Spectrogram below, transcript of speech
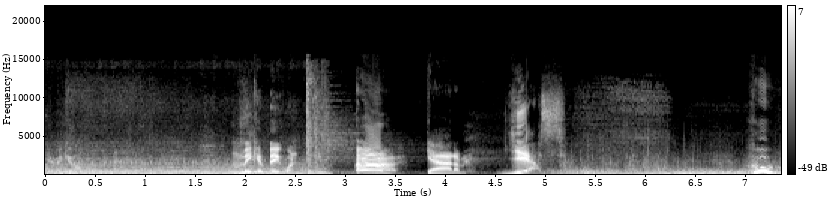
Here we go. I'm gonna make a big one. Ah! Got him. Yes. Whew.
